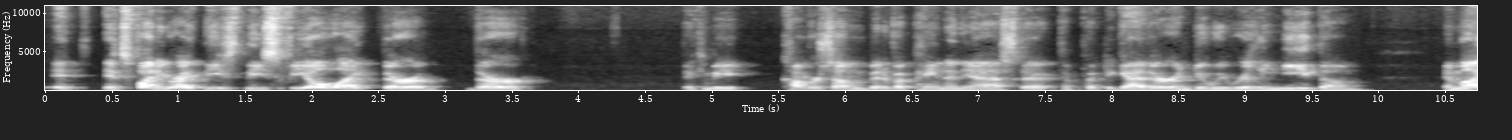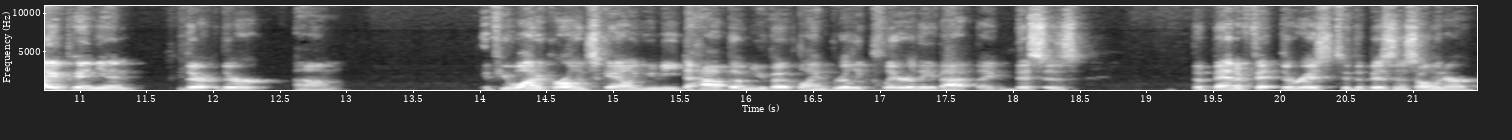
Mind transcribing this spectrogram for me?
It, it's funny right? These these feel like they're they're they can be cumbersome a bit of a pain in the ass to, to put together and do we really need them? In my opinion they're they're um, if you want to grow and scale, you need to have them. You've outlined really clearly that like mm-hmm. this is the benefit there is to the business owner,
